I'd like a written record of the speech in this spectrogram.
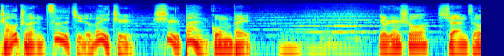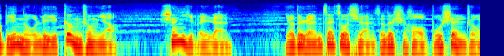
找准自己的位置，事半功倍。有人说，选择比努力更重要，深以为然。有的人在做选择的时候不慎重，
